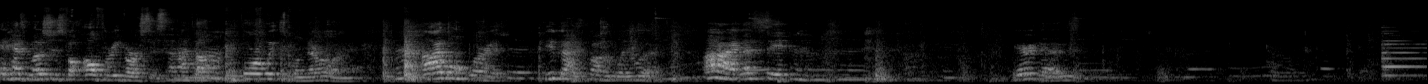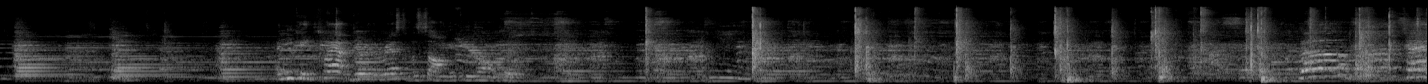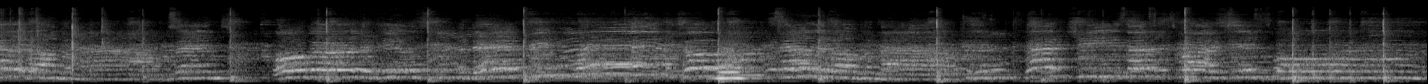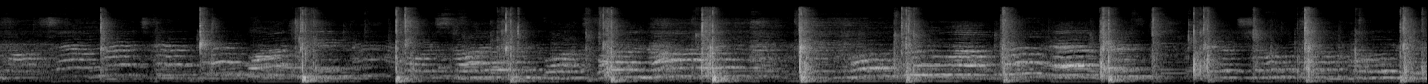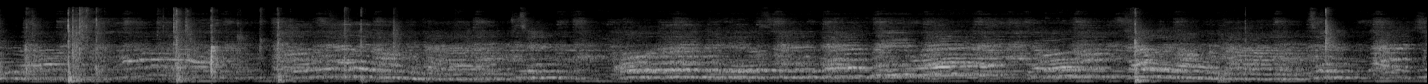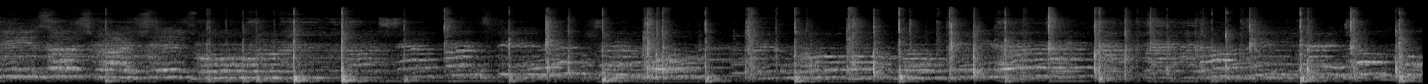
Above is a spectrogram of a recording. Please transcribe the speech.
it has motions for all three verses. And I thought, uh-huh. in four weeks, we'll never learn it. I won't learn it. You guys probably would. All right, let's see. Here it goes. And you can clap during the rest of the song if you want to.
